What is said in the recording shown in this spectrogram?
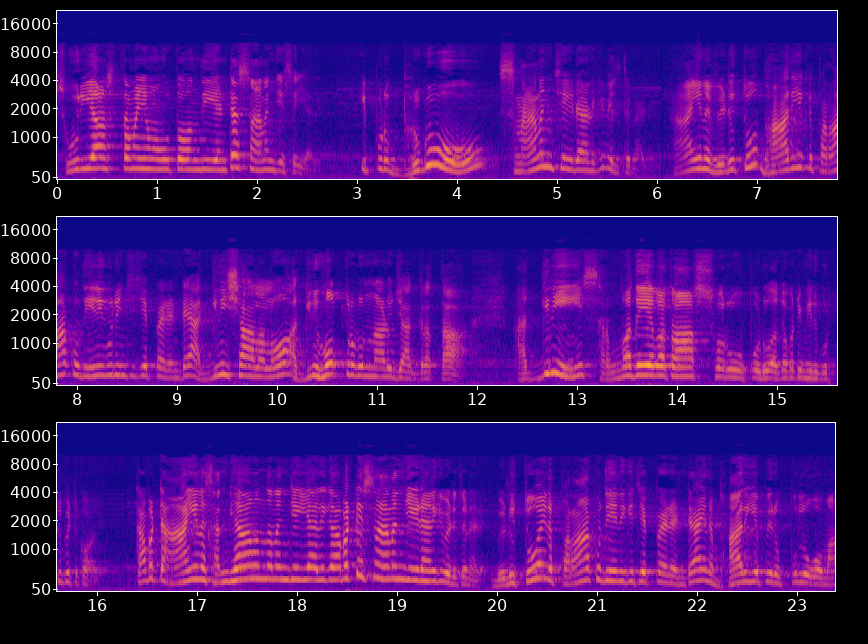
సూర్యాస్తమయం అవుతోంది అంటే స్నానం చేసేయాలి. ఇప్పుడు భృగువు స్నానం చేయడానికి వెళ్తున్నాడు. ఆయన వెడుతూ భార్యకి పరాకు దేని గురించి చెప్పాడంటే అగ్నిశాలలో అగ్నిహోత్రుడున్నాడు జాగ్రత్త. అగ్ని సర్వదేవతా స్వరూపుడు అదొకటి మీరు గుర్తుపెట్టుకోవాలి. కాబట్టి ఆయన సంధ్యావందనం చేయాలి కాబట్టి స్నానం చేయడానికి వెడుతున్నాడు. వెడుతూ ఆయన పరాకు దేనికి చెప్పాడంటే ఆయన భార్య పేరు పులోమ.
